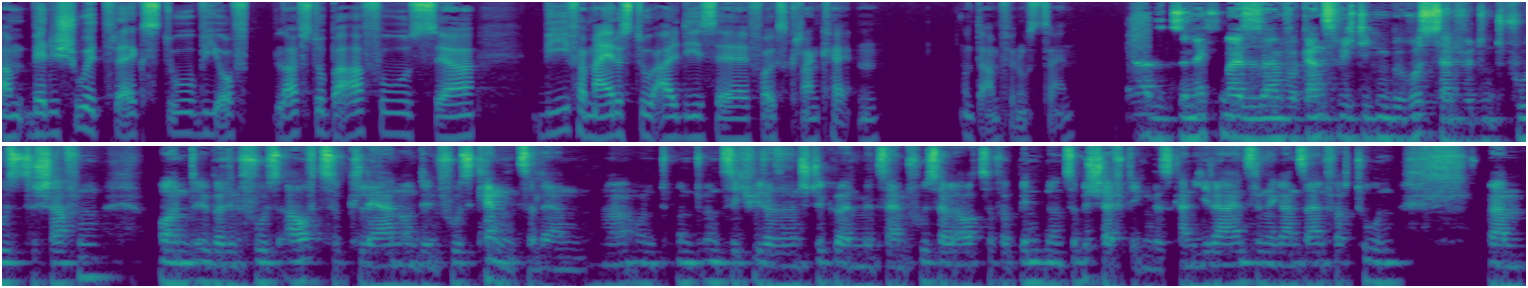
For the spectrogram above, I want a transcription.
ähm, welche Schuhe trägst du, wie oft läufst du barfuß, ja, wie vermeidest du all diese Volkskrankheiten, unter Anführungszeichen? Also zunächst mal ist es einfach ganz wichtig, ein Bewusstsein für den Fuß zu schaffen und über den Fuß aufzuklären und den Fuß kennenzulernen ja, und, und, und sich wieder so ein Stück weit mit seinem Fuß halt auch zu verbinden und zu beschäftigen. Das kann jeder Einzelne ganz einfach tun. Ähm,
